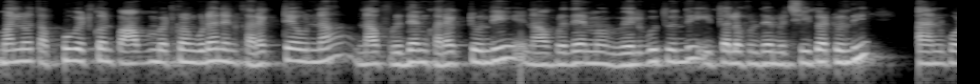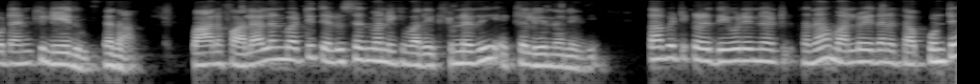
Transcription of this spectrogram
మనలో తప్పు పెట్టుకొని పాపం పెట్టుకొని కూడా నేను కరెక్టే ఉన్నా నా హృదయం కరెక్ట్ ఉంది నా హృదయం వెలుగుతుంది ఇతరుల హృదయం చీకటి ఉంది అని అనుకోవడానికి లేదు కదా. వాళ్ళ ఫలాలను బట్టి తెలుస్తుంది మనకి వారు ఎట్లున్నది ఎట్లా లేదనేది. కాబట్టి ఇక్కడ దేవుడు ఏంటంటే కదా మనలో ఏదైనా తప్పు ఉంటే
